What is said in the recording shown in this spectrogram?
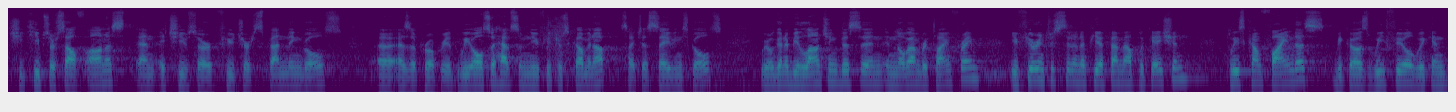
she keeps herself honest and achieves her future spending goals uh, as appropriate. We also have some new features coming up, such as savings goals. We're going to be launching this in, in November timeframe. If you're interested in a PFM application, please come find us because we feel we can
